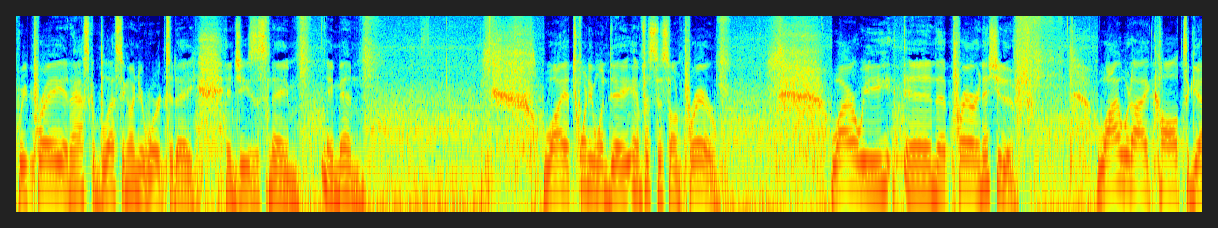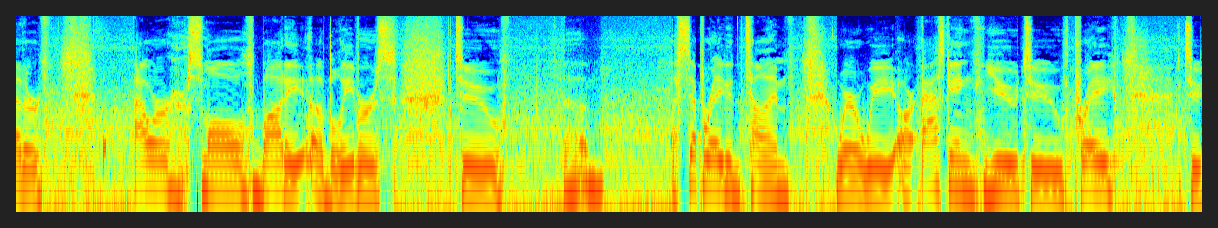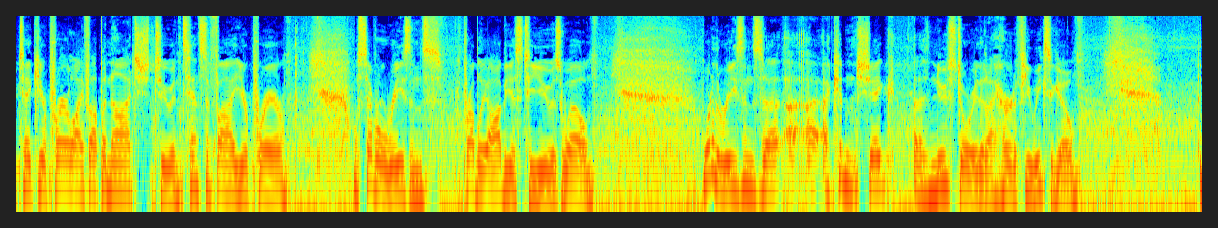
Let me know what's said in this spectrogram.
We pray and ask a blessing on your word today. In Jesus' name, amen. Why a 21 day emphasis on prayer? Why are we in a prayer initiative? Why would I call together our small body of believers to um, a separated time where we are asking you to pray, to take your prayer life up a notch, to intensify your prayer. Well, several reasons, probably obvious to you as well. One of the reasons uh, I, I couldn't shake a news story that I heard a few weeks ago.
